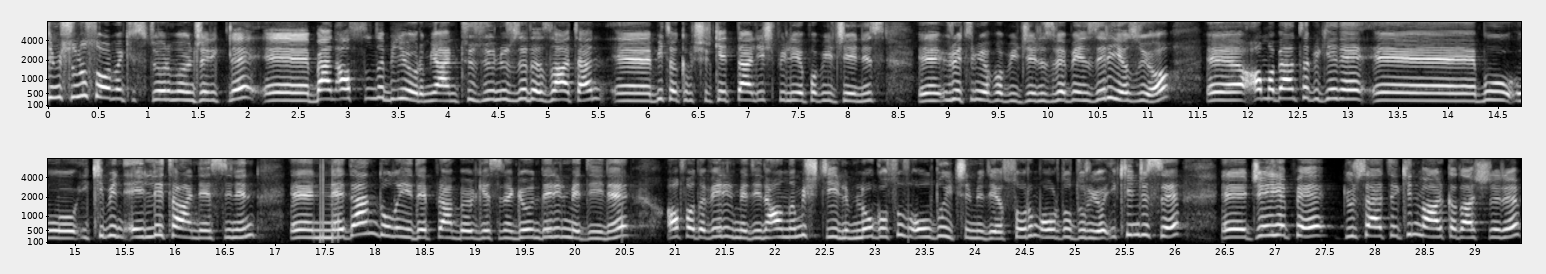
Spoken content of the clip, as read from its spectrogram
Şimdi şunu sormak istiyorum öncelikle. Ee, ben aslında biliyorum yani tüzüğünüzde de zaten e, bir takım şirketlerle işbirliği yapabileceğiniz, e, üretim yapabileceğiniz ve benzeri yazıyor. E, ama ben tabii gene e, bu e, 2050 tanesinin e, neden dolayı deprem bölgesine gönderilmediğini, AFAD'a verilmediğini anlamış değilim. Logosuz olduğu için mi diye sorum orada duruyor. İkincisi e, CHP, Gürsel Tekin ve arkadaşları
